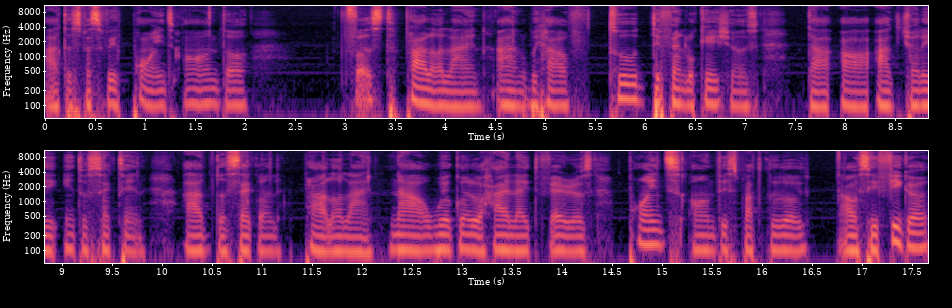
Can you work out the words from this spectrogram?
at a specific point on the first parallel line. And we have two different locations that are actually intersecting at the second parallel line. Now we're going to highlight various points on this particular say figure.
